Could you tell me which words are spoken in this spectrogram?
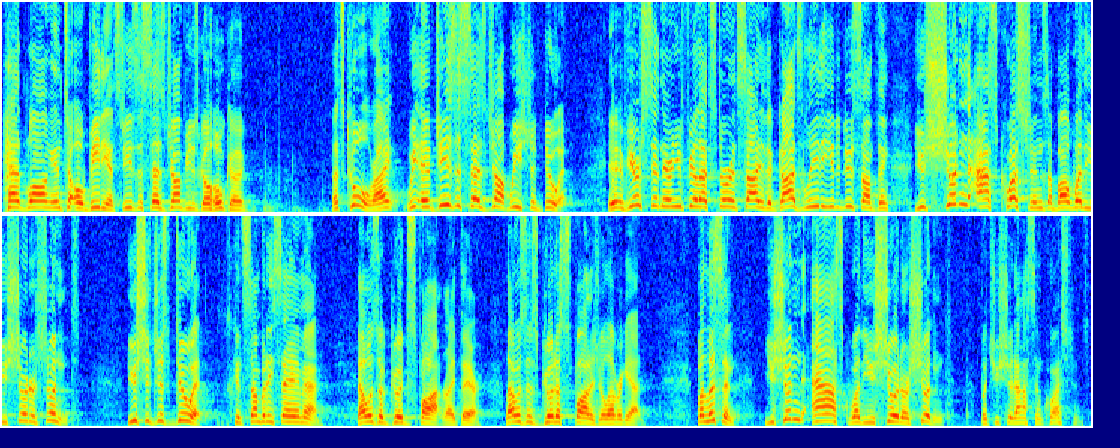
headlong into obedience. Jesus says jump, you just go, okay. That's cool, right? We, if Jesus says jump, we should do it. If you're sitting there and you feel that stir inside you that God's leading you to do something, you shouldn't ask questions about whether you should or shouldn't. You should just do it. Can somebody say amen? That was a good spot right there. That was as good a spot as you'll ever get. But listen, you shouldn't ask whether you should or shouldn't, but you should ask some questions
